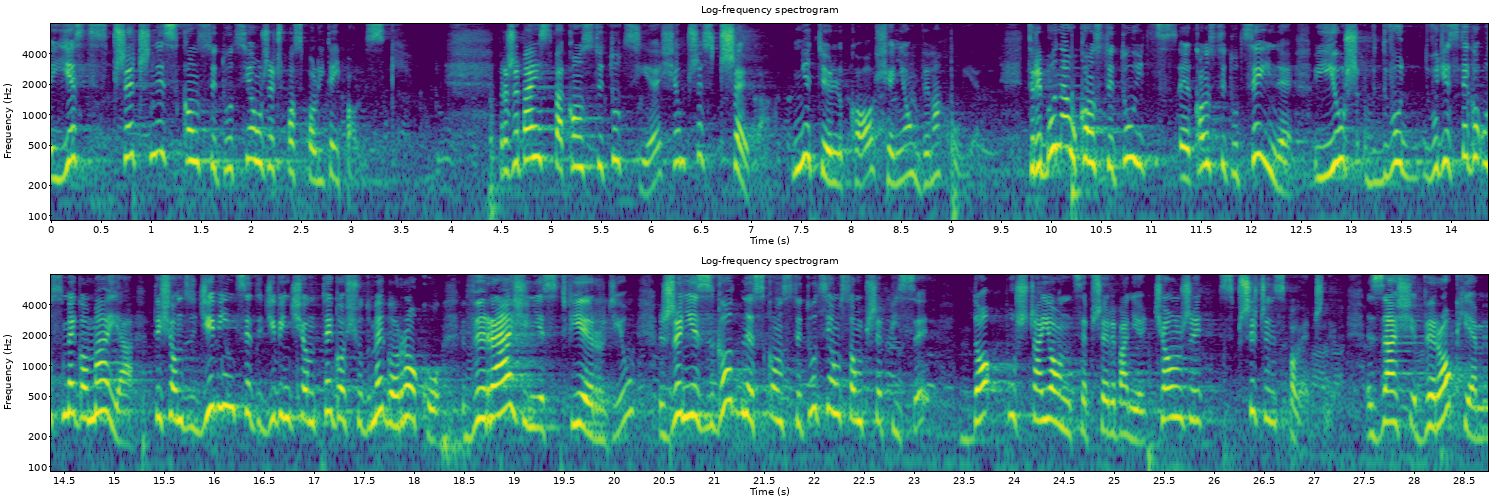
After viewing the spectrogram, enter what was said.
jest sprzeczny z Konstytucją Rzeczpospolitej Polskiej. Proszę Państwa, konstytucję się przestrzega, nie tylko się nią wymachuje. Trybunał Konstytuc- Konstytucyjny już w dwu- 28 maja 1997 roku wyraźnie stwierdził, że niezgodne z konstytucją są przepisy dopuszczające przerywanie ciąży z przyczyn społecznych. Zaś wyrokiem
